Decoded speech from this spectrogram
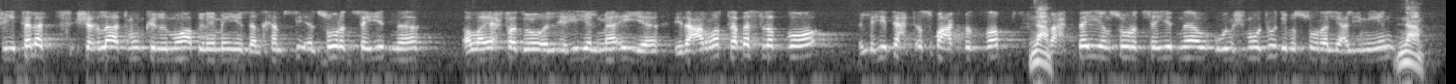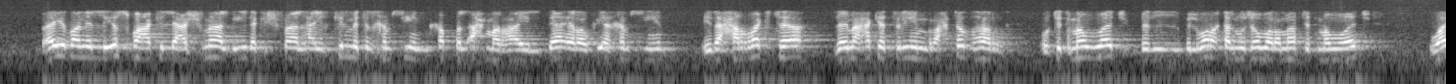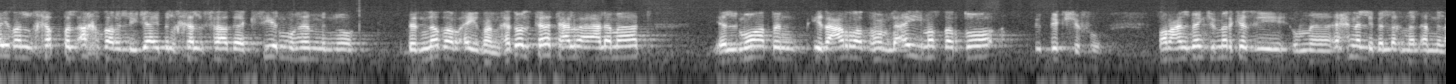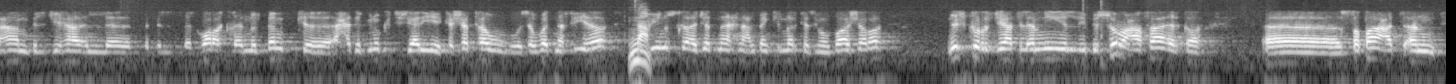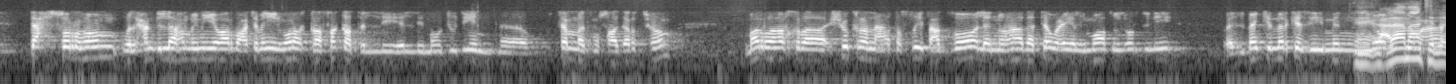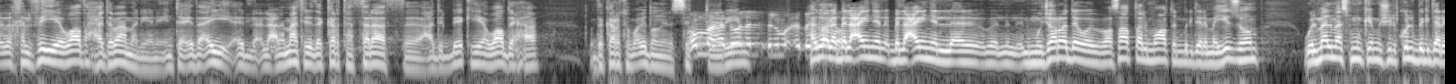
في ثلاث شغلات ممكن المواطن يميزها. الخمسين صورة سيدنا الله يحفظه اللي هي المائية. إذا عرضتها بس للضوء اللي هي تحت إصبعك بالضبط نعم. راح تبين صورة سيدنا ومش موجودة بالصورة اللي على اليمين. نعم. أيضا اللي إصبعك اللي على الشمال بإيدك الشمال هاي كلمة ال50 الخط الأحمر هاي الدائرة وفيها 50 إذا حركتها زي ما حكت ريم راح تظهر وتتموج بالورقة المزورة ما بتتموج. وأيضا الخط الأخضر اللي جاي بالخلف هذا كثير مهم إنه بالنظر أيضا. هذول ثلاث علامات المواطن إذا عرضهم لأي مصدر ضوء بيكشفوا. طبعا البنك المركزي إحنا اللي بلغنا الأمن العام بالجهه الورق لأنه البنك أحد البنوك التجارية كشفها وزودنا فيها. نعم. في نسخة أجتنا إحنا على البنك المركزي مباشرة. نشكر الجهات الأمنية اللي بسرعة فائقة آه، استطاعت أن تحصرهم والحمد لله هم 184 ورقة فقط اللي اللي موجودين آه، وتمت مصادرتهم. مرة أخرى شكرا على تسليط على الضوء لأنه هذا توعية للمواطن الأردني. البنك المركزي من يعني العلامات الخلفية واضحة تماما. يعني أنت إذا أي العلامات اللي ذكرتها الثلاث آه، عادل بيك هي واضحة. وذكرتهم أيضا الست هم هذول هذول بالعين بالعين المجردة وببساطة المواطن بيقدر يميزهم. والملمس ممكن مش الكل بيقدر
